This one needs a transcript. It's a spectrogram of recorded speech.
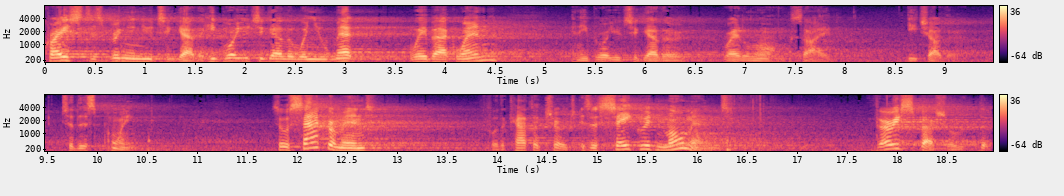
Christ is bringing you together. He brought you together when you met way back when, and He brought you together right alongside each other to this point. So, sacrament for the Catholic Church is a sacred moment. Very special, the,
